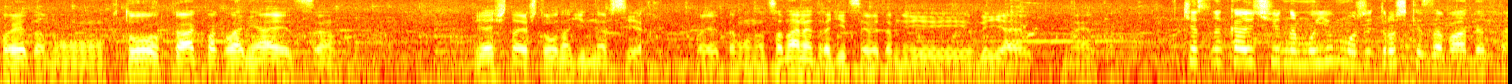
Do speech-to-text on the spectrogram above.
Поэтому кто как поклоняется, я считаю, что он один на всех. Поэтому национальные традиции в этом не влияют на это. чесно кажучи, на мою може трошки завадити,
